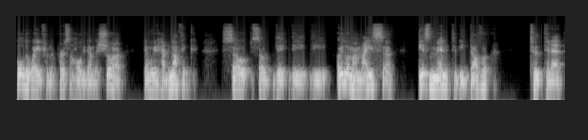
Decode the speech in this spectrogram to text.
pulled away from the person holding on the shore, then we have nothing. So, so the the the olam is meant to be davuk to to that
